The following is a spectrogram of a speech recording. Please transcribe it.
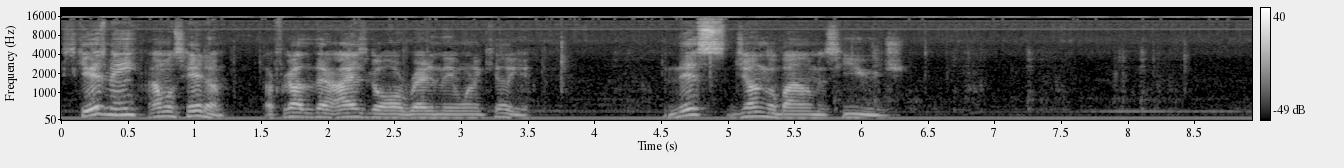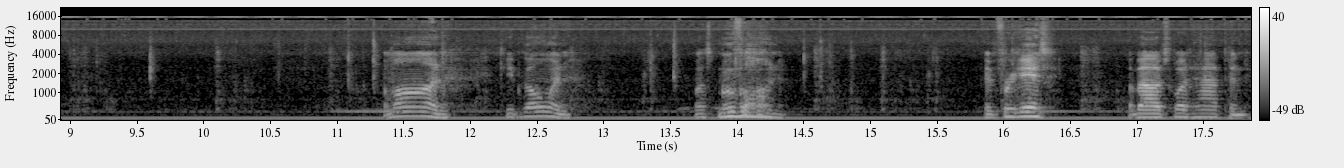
Excuse me, I almost hit him. I forgot that their eyes go all red and they want to kill you. And this jungle biome is huge. Come on, keep going. Must move on. And forget about what happened.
